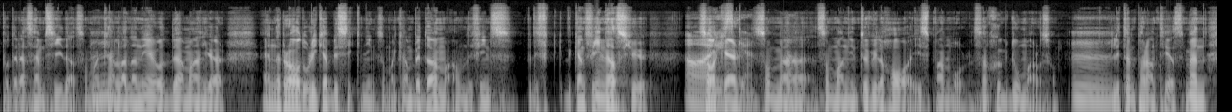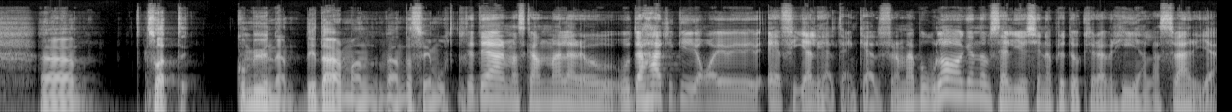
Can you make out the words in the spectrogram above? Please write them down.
på deras hemsida som man Mm. kan ladda ner och där man gör en rad olika besiktning som man kan bedöma om det finns. Det, kan finnas ju Ja, saker risker. som, eh, som man inte vill ha i spannmål, som sjukdomar och så. Mm. Liten parentes. Men, eh, så att kommunen, det är där man vänder sig mot. Det är där man ska anmäla det. Och, och det här tycker jag är, är fel helt enkelt. För de här bolagen de säljer ju sina produkter över hela Sverige.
